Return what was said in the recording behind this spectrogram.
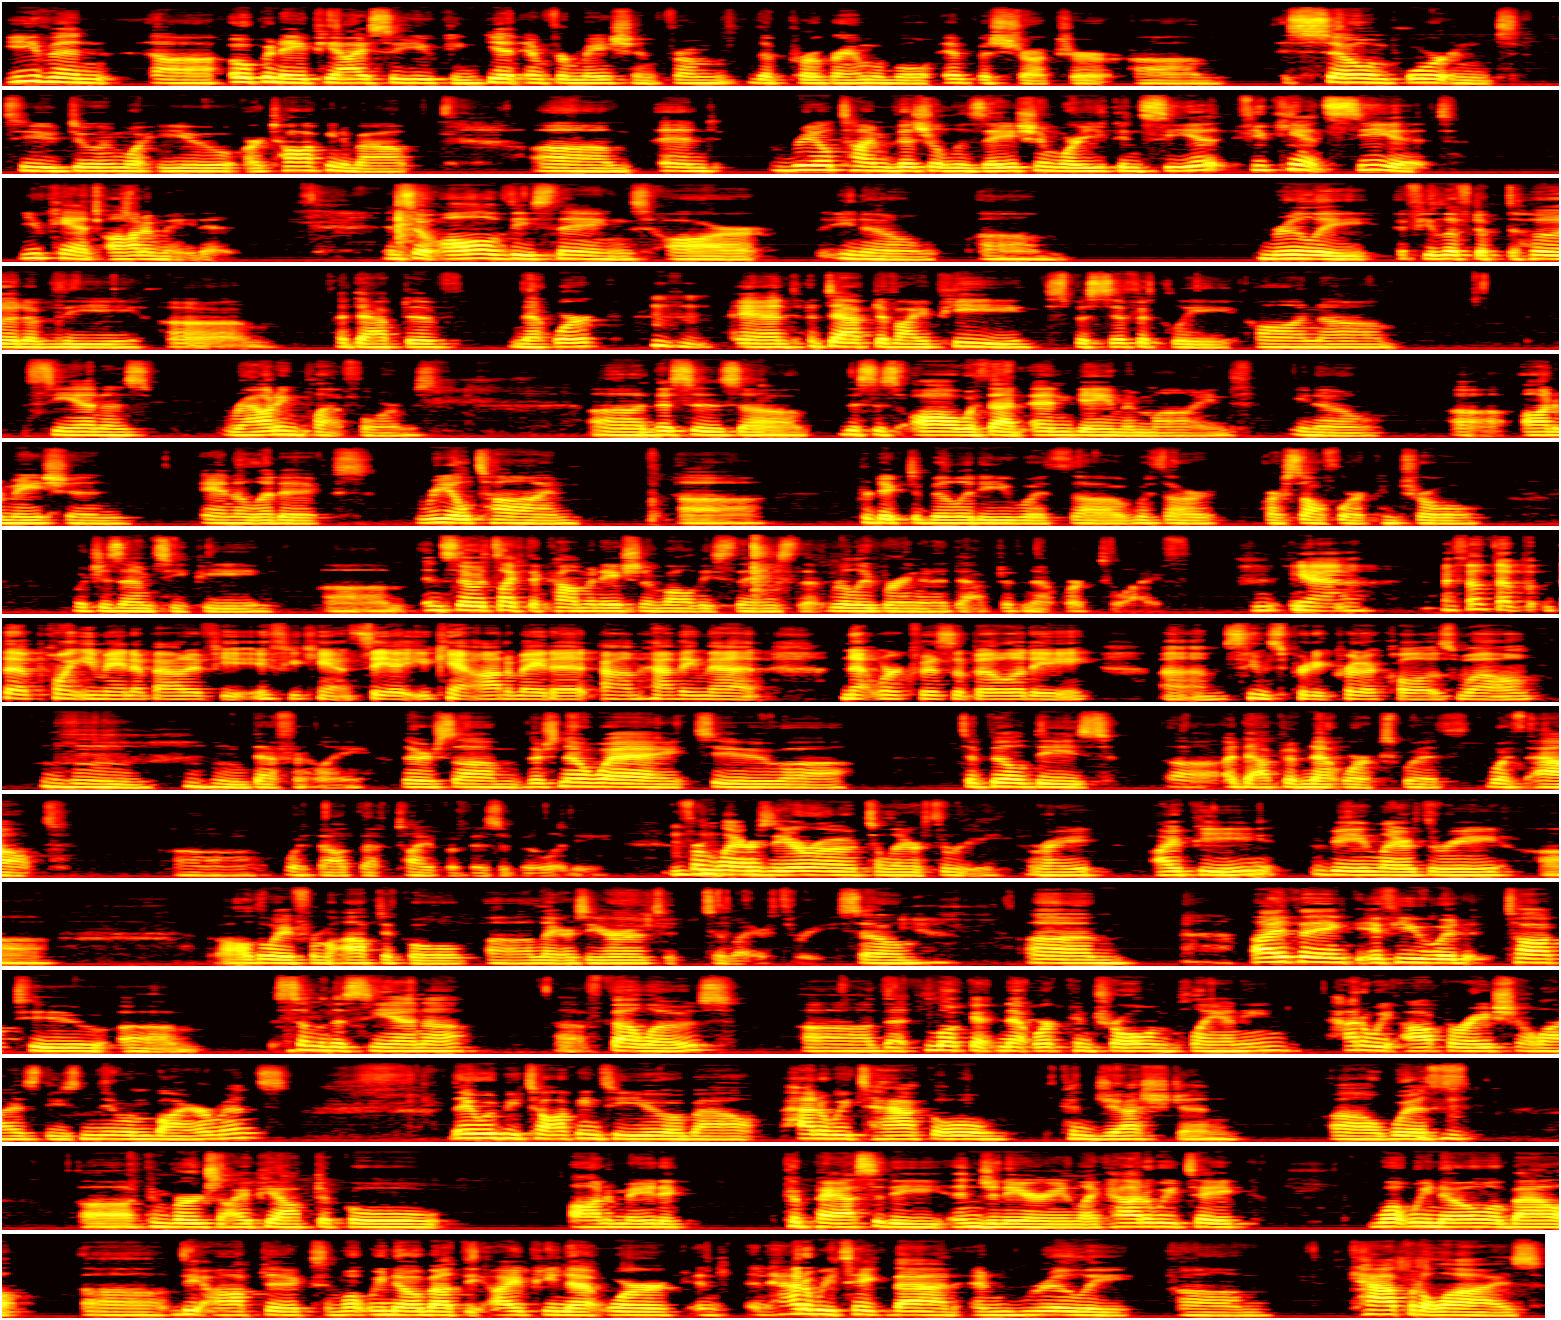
even uh, open API so you can get information from the programmable infrastructure um, is so important to doing what you are talking about. Um, and real time visualization where you can see it. If you can't see it, you can't automate it. And so all of these things are, you know, um, really, if you lift up the hood of the um, adaptive network mm-hmm. and adaptive IP specifically on um, Ciena's routing platforms, uh, this is uh, this is all with that end game in mind you know, uh, automation, analytics, real time uh, predictability with uh, with our our software control, which is MCP. Um, and so it's like the combination of all these things that really bring an adaptive network to life. Yeah. I thought that the point you made about if you if you can't see it, you can't automate it. Um, having that network visibility um, seems pretty critical as well. Mm-hmm, mm-hmm, definitely, there's um, there's no way to uh, to build these uh, adaptive networks with without uh, without that type of visibility mm-hmm. from layer zero to layer three, right? IP being layer three, uh, all the way from optical uh, layer zero to, to, layer three. So, yeah. um, I think if you would talk to um, some of the Ciena uh, fellows uh, that look at network control and planning, how do we operationalize these new environments? They would be talking to you about how do we tackle congestion uh, with mm-hmm. Uh, converged IP optical automated capacity engineering. Like, how do we take what we know about uh, the optics and what we know about the IP network, and, and how do we take that and really um, capitalize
